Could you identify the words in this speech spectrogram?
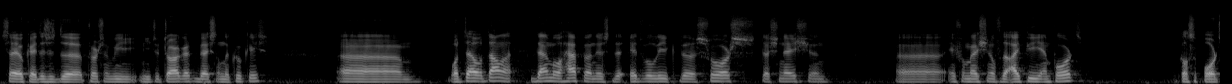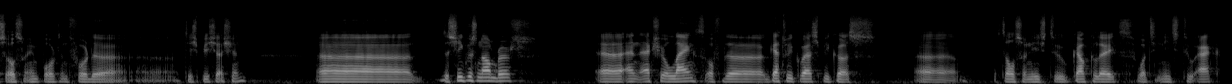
say, okay, this is the person we need to target based on the cookies. Um, what then will happen is that it will leak the source destination uh, information of the IP and port, because the port is also important for the uh, TCP session. Uh, the sequence numbers and actual length of the GET request, because it also needs to calculate what it needs to ACK,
